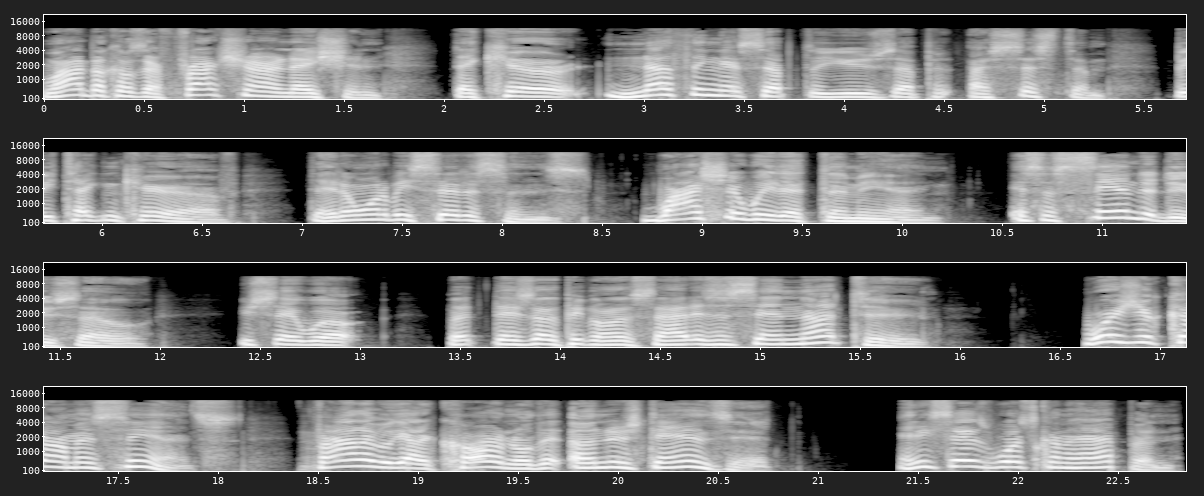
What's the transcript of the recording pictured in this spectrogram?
Why? Because they're fracturing our nation. They care nothing except to use up our system, be taken care of. They don't want to be citizens. Why should we let them in? It's a sin to do so. You say, well, but there's other people on the side. It's a sin not to. Where's your common sense? Finally, we got a cardinal that understands it. And he says what's going to happen.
